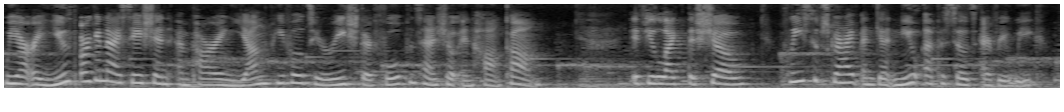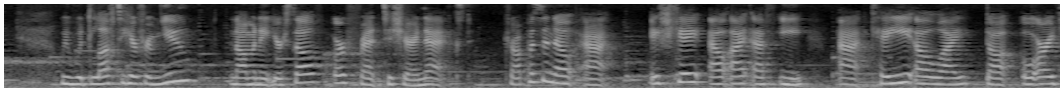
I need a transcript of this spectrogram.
We are a youth organization empowering young people to reach their full potential in Hong Kong. If you like the show, please subscribe and get new episodes every week. We would love to hear from you. Nominate yourself or friend to share next. Drop us a note at hklife at kely.org.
